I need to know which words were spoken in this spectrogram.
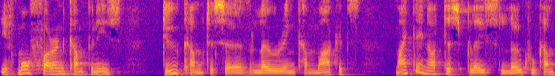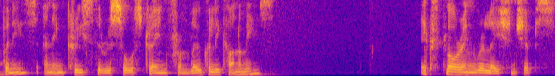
if more foreign companies do come to serve lower income markets, might they not displace local companies and increase the resource drain from local economies? Exploring relationships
